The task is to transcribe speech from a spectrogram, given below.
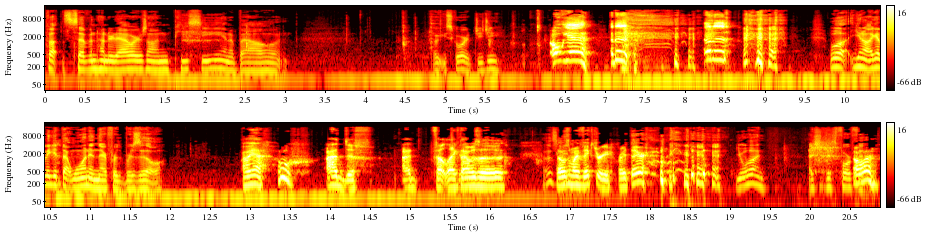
about 700 hours on PC and about. Oh, you scored. GG. Oh, yeah. I did it. I did it. well, you know, I got to get that one in there for Brazil. Oh, yeah. Whew. I just, I felt like that was a, that was my victory right there. you won. I should just forfeit. I won.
